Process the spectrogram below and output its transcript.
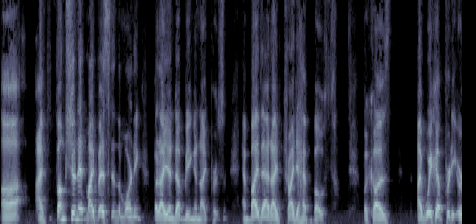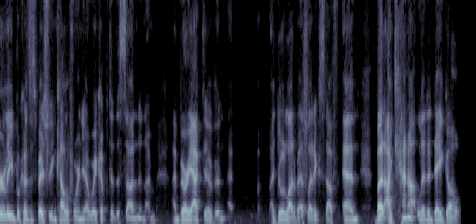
Uh, I function at my best in the morning, but I end up being a night person. And by that, I try to have both because I wake up pretty early because, especially in California, I wake up to the sun, and I'm I'm very active and I do a lot of athletic stuff. And but I cannot let a day go.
